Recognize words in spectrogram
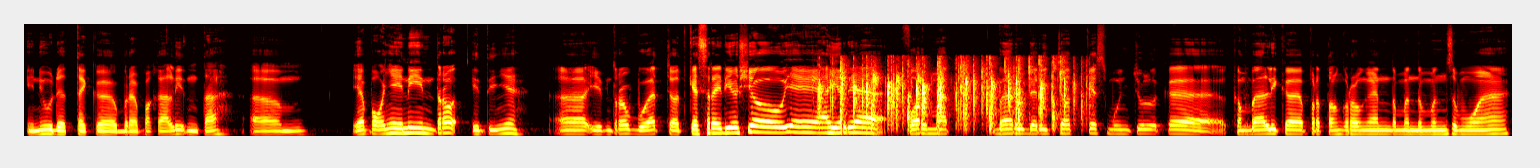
ini udah tag ke berapa kali entah. Em, ya pokoknya ini intro intinya eh, intro buat Podcast Radio Show. Ye, akhirnya format baru dari Podcast muncul ke kembali ke pertongkrongan teman-teman semua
